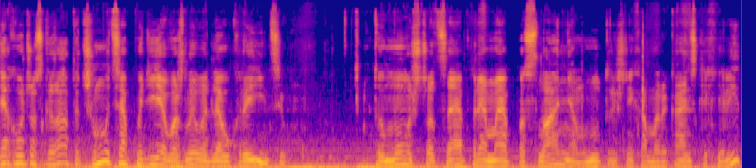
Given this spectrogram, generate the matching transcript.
я хочу сказати, чому ця подія важлива для українців. Тому що це пряме послання внутрішніх американських еліт,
